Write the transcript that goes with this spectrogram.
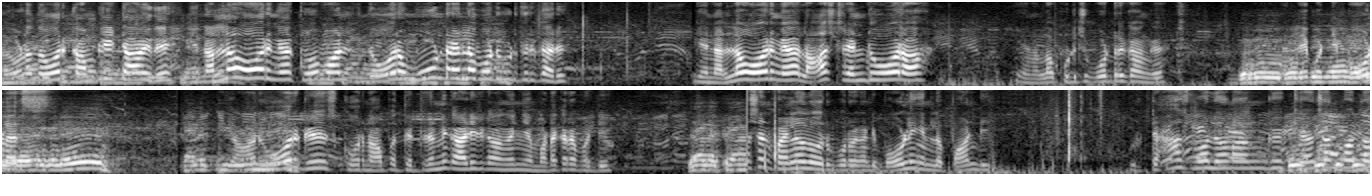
அதோட இந்த ஓவர் கம்ப்ளீட் ஆகுது. நல்ல ஓவருங்க கோபால் இந்த ஓவரை மூணு ரனில் போட்டு கொடுத்துருக்காரு. இங்கே நல்ல ஓவருங்க லாஸ்ட் ரெண்டு ஓவரா நல்லா பிடிச்சி போட்டிருக்காங்க. அவர்களே கலக்கி ஆறு ஓவருக்கு ஸ்கோர் நாற்பத்தெட்டு ரன்னுக்கு ஆடி இருக்காங்க இங்கே மடக்கரப்பட்டி. ஃபைனல் ஓவர் போடுறாங்க. பவுலிங் இல்லை பாண்டி. ஒரு டேஸ் பால் ஆனால் அங்கே கேட்ச் பார்த்தா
